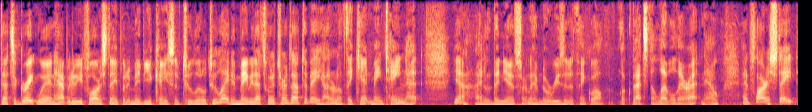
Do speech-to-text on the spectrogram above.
that's a great win. Happy to beat Florida State, but it may be a case of too little, too late, and maybe that's what it turns out to be. I don't know if they can't maintain that. Yeah, I, then you certainly have no reason to think, well, look, that's the level they're at now. And Florida State,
